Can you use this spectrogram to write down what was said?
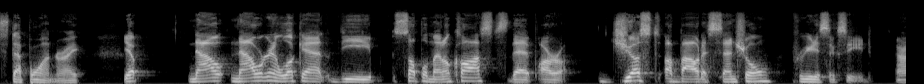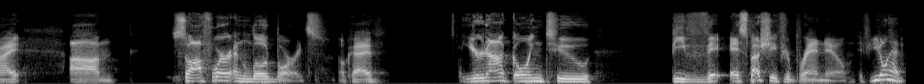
step one, right? Yep. Now, now we're going to look at the supplemental costs that are just about essential for you to succeed. All right. Um, software and load boards. Okay. You're not going to be vi- especially if you're brand new if you don't have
